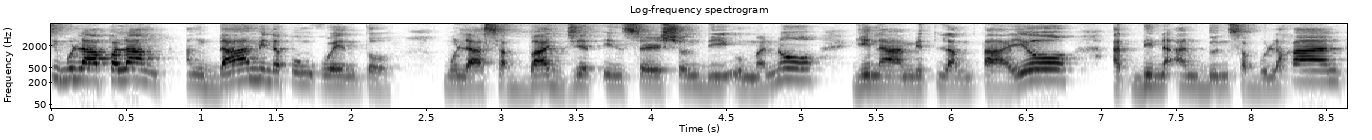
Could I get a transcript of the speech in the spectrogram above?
Simula pa lang, ang dami na pong kwento. Mula sa budget insertion di umano, ginamit lang tayo at dinaan dun sa Bulacan,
